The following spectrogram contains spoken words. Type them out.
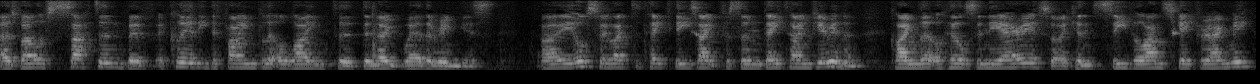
as well as Saturn with a clearly defined little line to denote where the ring is. I also like to take these out for some daytime viewing and climb little hills in the area so I can see the landscape around me.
